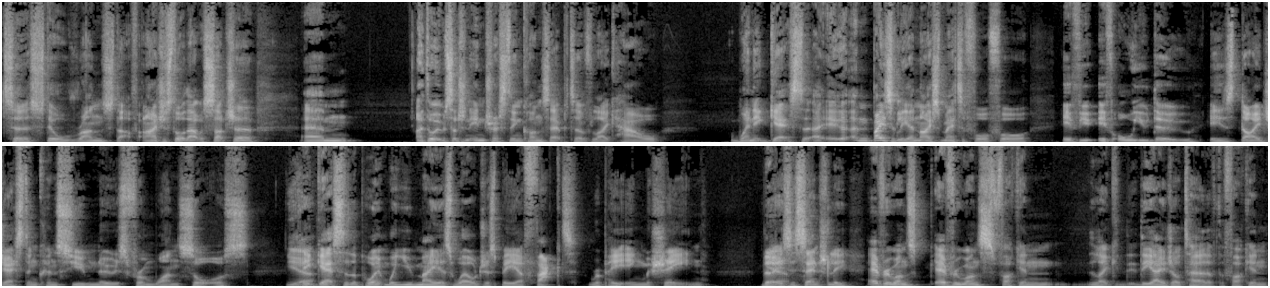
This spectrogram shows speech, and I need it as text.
to still run stuff. And I just thought that was such a um, I thought it was such an interesting concept of like how when it gets to, uh, and basically a nice metaphor for if you if all you do is digest and consume news from one source, Yeah. it gets to the point where you may as well just be a fact repeating machine that is Yeah. essentially everyone's everyone's fucking like the age old tale of the fucking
